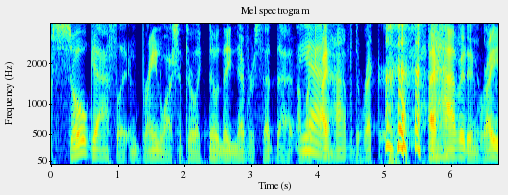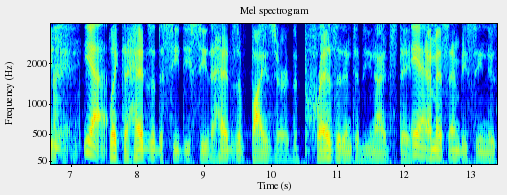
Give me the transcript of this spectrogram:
so gaslit and brainwashed that they're like, no, they never said that. I'm Yeah. like, I have the records. I have it in writing. yeah, Like the heads of the CDC, the heads of Pfizer, the president of the United States, Yeah. MSNBC News.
